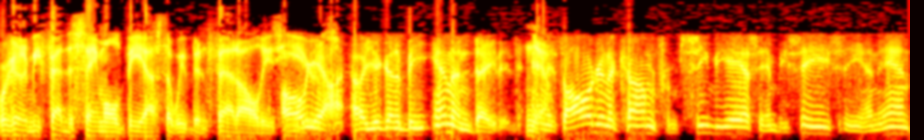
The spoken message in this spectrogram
we're going to be fed the same old BS that we've been fed all these years. Oh yeah, oh, you're going to be inundated, Yeah. and it's all going to come from CBS, NBC, CNN,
